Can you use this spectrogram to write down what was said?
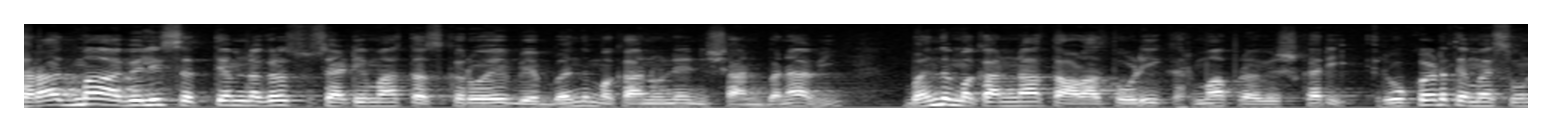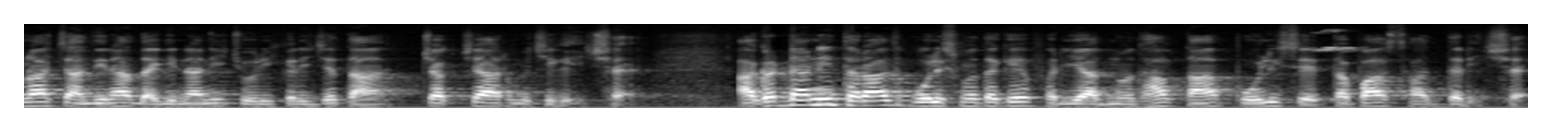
થરાદમાં આવેલી સત્યમનગર સોસાયટીમાં તસ્કરોએ બે બંધ મકાનોને નિશાન બનાવી બંધ મકાનના તાળા તોડી ઘરમાં પ્રવેશ કરી રોકડ તેમજ સોના ચાંદીના દાગીનાની ચોરી કરી જતા ચકચાર મચી ગઈ છે. આ ઘટનાની થરાદ પોલીસ મથકે ફરિયાદ નોંધાવતા પોલીસે તપાસ હાથ ધરી છે.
